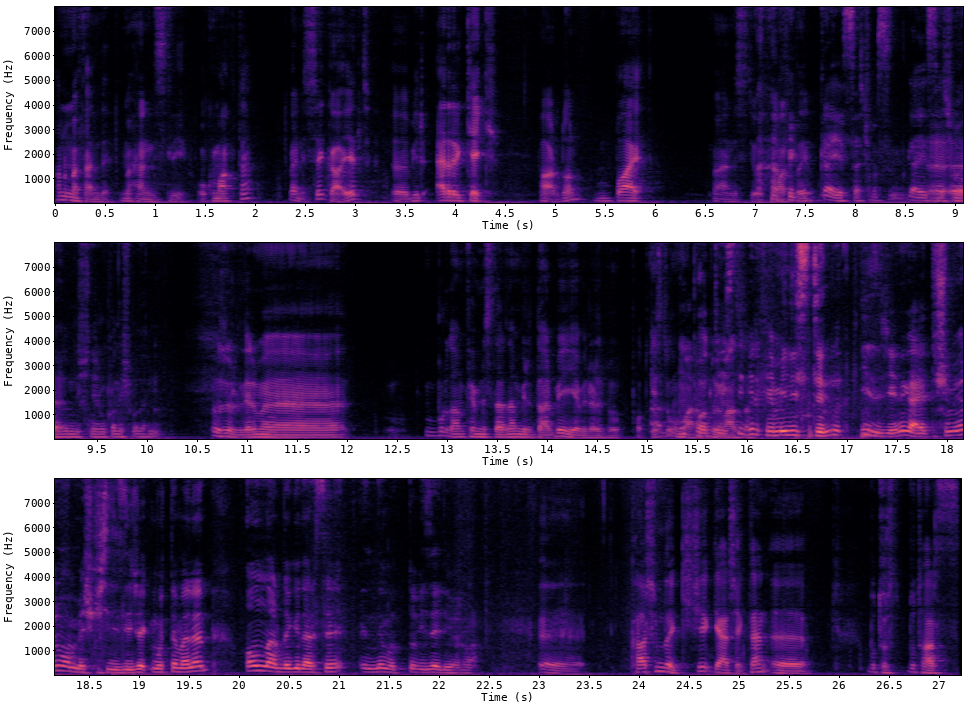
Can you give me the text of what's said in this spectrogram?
hanımefendi mühendisliği okumakta. Ben ise gayet e, bir erkek pardon bay mühendisliği okumaktayım. gayet saçmasın. Gayet saçma Ee, olduğunu düşünüyorum konuşmalarının. Özür dilerim. eee, buradan feministlerden bir darbe yiyebiliriz bu podcast'ı. Bu Umarım podcast'i duymazlar. bir feministin izleyeceğini gayet düşünmüyorum. 15 kişi izleyecek muhtemelen. Onlar da gülerse ne mutlu bize diyorum. Eee, karşımdaki kişi gerçekten eee, bu tür bu tarz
